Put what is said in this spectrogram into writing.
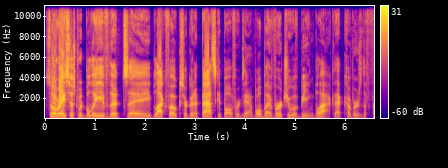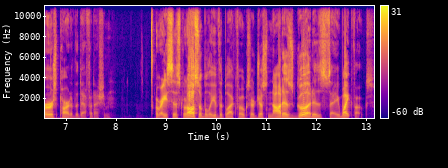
So a racist would believe that, say, black folks are good at basketball, for example, by virtue of being black. That covers the first part of the definition. A racist would also believe that black folks are just not as good as, say, white folks.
